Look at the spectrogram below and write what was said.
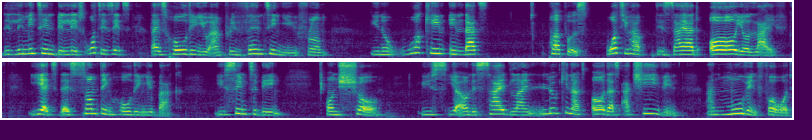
the limiting beliefs. What is it that is holding you and preventing you from, you know, walking in that purpose, what you have desired all your life, yet there's something holding you back. You seem to be unsure. You, you're on the sideline looking at others achieving and moving forward,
